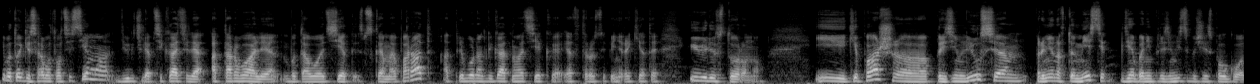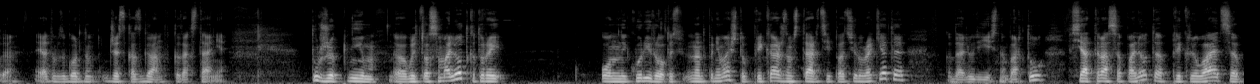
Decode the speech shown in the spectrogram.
И в итоге сработала система, двигатели обтекателя оторвали бытовой отсек и спускаемый аппарат от приборно-агрегатного отсека и от второй ступени ракеты и увели в сторону. И экипаж э, приземлился примерно в том месте, где бы они приземлились бы через полгода, рядом с городом Джесказган в Казахстане. Тут же к ним э, вылетел самолет, который он и курировал. То есть надо понимать, что при каждом старте и пилотируемой ракеты, когда люди есть на борту, вся трасса полета прикрывается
